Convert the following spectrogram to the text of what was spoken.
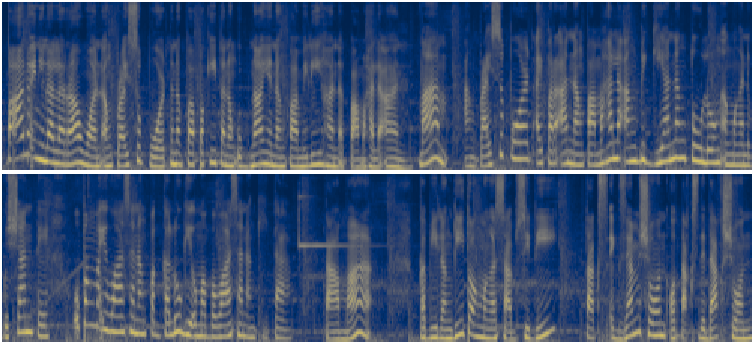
Paano inilalarawan ang price support na nagpapakita ng ugnayan ng pamilihan at pamahalaan? Ma'am, ang price support ay paraan ng pamahalaang bigyan ng tulong ang mga negosyante upang maiwasan ang pagkalugi o mabawasan ang kita. Tama! Kabilang dito ang mga subsidy, tax exemption o tax deduction,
